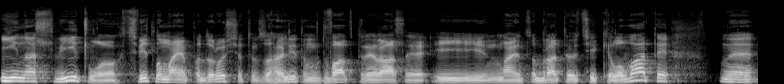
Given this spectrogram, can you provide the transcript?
І на світло. Світло має подорожчати взагалі там в 2-3 рази і мають забрати оці кіловати е,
